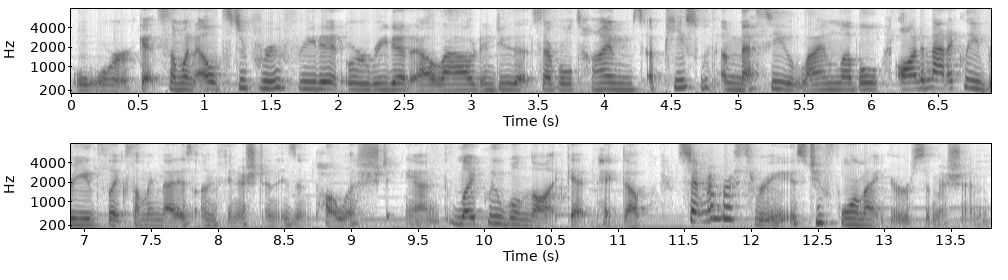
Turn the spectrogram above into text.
or get someone else to proofread it or read it aloud and do that several times. A piece with a messy line level automatically reads like something that is unfinished and isn't polished and likely will not get picked up. Step number three is to format your submission.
